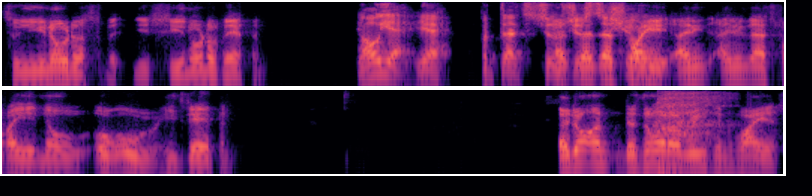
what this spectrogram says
so you know this, but you so you know the vaping. Oh yeah, yeah, but that's just, That- just that's why I think I think that's why you know. Oh, oh, he's vaping. I don't. There's no other reason why it.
